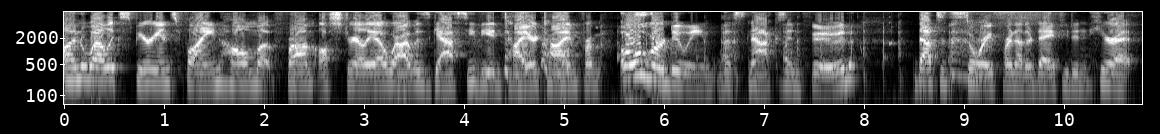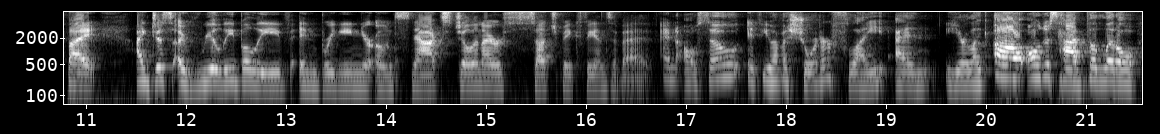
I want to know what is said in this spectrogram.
unwell experience flying home from Australia where I was gassy the entire time from overdoing the snacks and food. That's a story for another day if you didn't hear it, but I just I really believe in bringing your own snacks. Jill and I are such big fans of it. And also, if you have a shorter flight and you're like, oh, I'll just have the little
